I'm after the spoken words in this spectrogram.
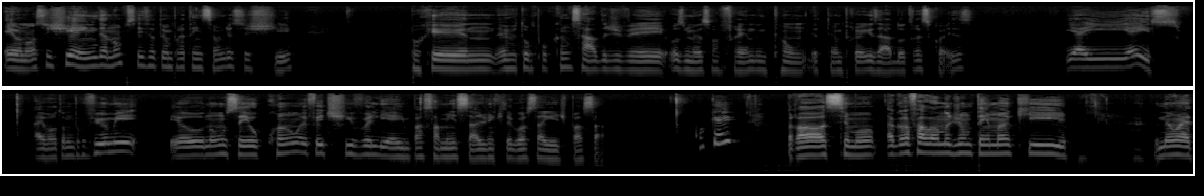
eu não assisti ainda, não sei se eu tenho pretensão de assistir. Porque eu tô um pouco cansado de ver os meus sofrendo, então eu tenho priorizado outras coisas. E aí é isso. Aí voltando pro filme, eu não sei o quão efetivo ele é em passar a mensagem que ele gostaria de passar. Ok. Próximo. Agora falando de um tema que não é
